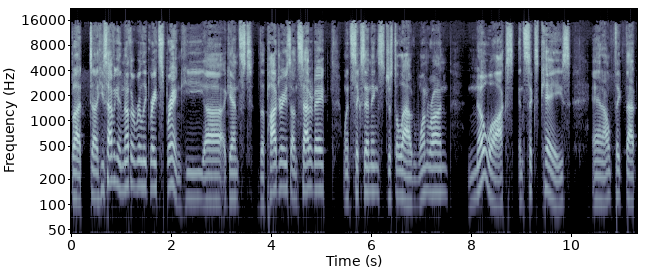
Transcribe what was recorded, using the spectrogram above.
but uh, he's having another really great spring. He uh, against the Padres on Saturday went six innings, just allowed one run, no walks, and six Ks. And I don't think that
